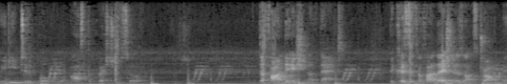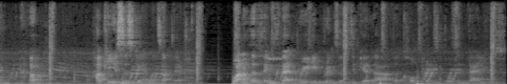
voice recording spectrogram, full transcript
we need to ask the question. So the foundation of that, because if the foundation is not strong, then how can you sustain what's up there? One of the things that really brings us together are the core principles and values.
